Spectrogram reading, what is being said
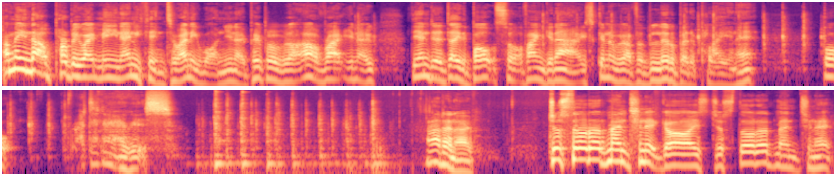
I mean, that probably won't mean anything to anyone, you know, people will be like, oh, right, you know, at the end of the day, the bolt's sort of hanging out. It's going to have a little bit of play in it. But, I don't know, it's... I don't know. Just thought I'd mention it, guys. Just thought I'd mention it.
